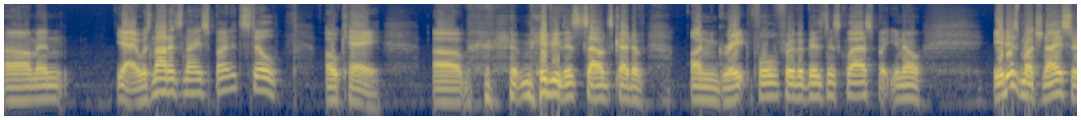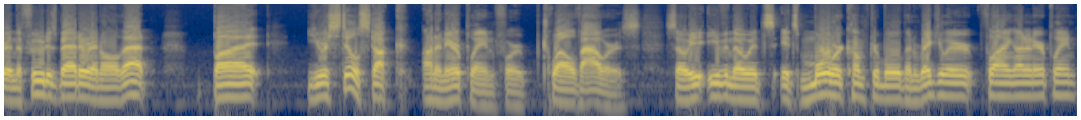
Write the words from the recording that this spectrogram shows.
um, and yeah, it was not as nice, but it's still okay. Um, maybe this sounds kind of ungrateful for the business class, but you know, it is much nicer and the food is better and all that, but you're still stuck on an airplane for 12 hours. So e- even though it's it's more comfortable than regular flying on an airplane,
